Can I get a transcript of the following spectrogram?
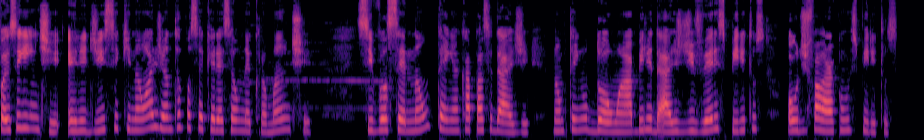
foi o seguinte: ele disse que não adianta você querer ser um necromante se você não tem a capacidade, não tem o dom, a habilidade de ver espíritos ou de falar com espíritos.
